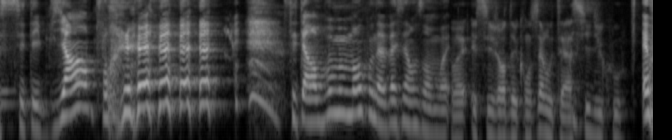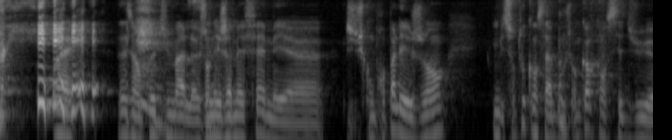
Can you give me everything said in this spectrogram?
C'était bien pour le. c'était un beau moment qu'on a passé ensemble, ouais. Ouais, et c'est le genre de concert où t'es assis du coup? Oui. Ouais. J'ai un peu du mal. J'en ai jamais fait, mais je comprends pas les gens. Mais surtout quand ça bouge. Encore quand c'est du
